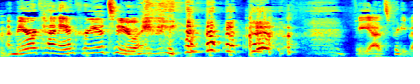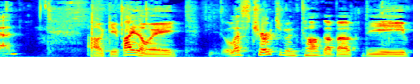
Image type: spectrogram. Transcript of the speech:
America and Korea too, I think. but yeah, it's pretty bad. Okay, by the way, let's try to talk about the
